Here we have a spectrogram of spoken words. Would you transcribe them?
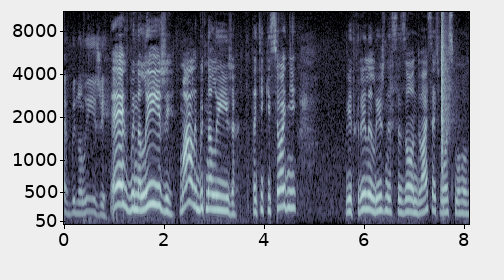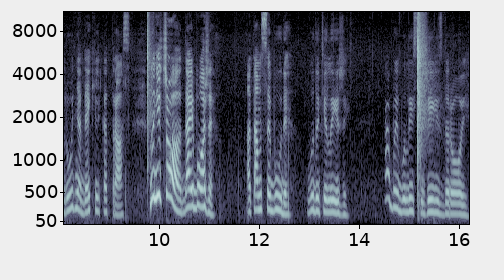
Ех, би на лижі. Ех би на лижі, мали бути на лижах. Та тільки сьогодні відкрили лижний сезон 28 грудня декілька трас. Ну нічого, дай Боже, а там все буде. Будуть і лижі. Аби були всі живі, здорові.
